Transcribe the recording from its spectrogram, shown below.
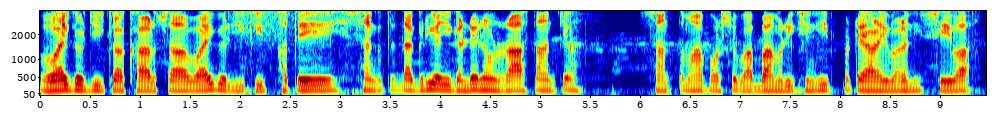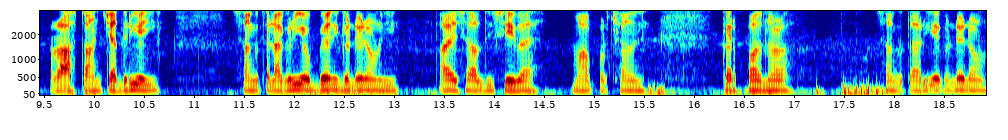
ਵਾਹਿਗੁਰੂ ਜੀ ਕਾ ਖਾਲਸਾ, ਵਾਹਿਗੁਰੂ ਜੀ ਕੀ ਫਤਿਹ। ਸੰਗਤ ਲੱਗ ਰਹੀ ਹੈ ਜੀ ਗੰਡੇ ਲਾਉਣ ਰਾਜਸਥਾਨ ਚ। ਸੰਤ ਮਹਾਂਪੁਰਸ਼ ਬਾਬਾ ਅਮਰੀਕ ਸਿੰਘ ਜੀ, ਪਟਿਆਲੇ ਵਾਲਿਆਂ ਦੀ ਸੇਵਾ ਰਾਜਸਥਾਨ ਚ ਹੈ ਜੀ। ਸੰਗਤ ਲੱਗ ਰਹੀ ਹੈ ਉੱਬਿਆਂ ਦੀ ਗੰਡੇ ਲਾਉਣ ਜੀ, ਆਏ ਸਾਲ ਦੀ ਸੇਵਾ ਹੈ ਮਹਾਂਪੁਰਸ਼ਾਂ ਦੀ ਕਿਰਪਾ ਨਾਲ। ਸੰਗਤ ਆ ਰਹੀ ਹੈ ਗੰਡੇ ਲਾਉਣ।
